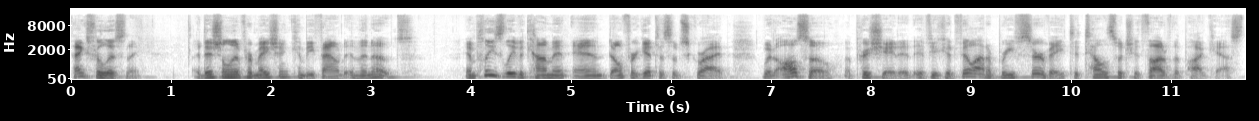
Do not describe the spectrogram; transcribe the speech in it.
Thanks for listening. Additional information can be found in the notes. And please leave a comment and don't forget to subscribe. We'd also appreciate it if you could fill out a brief survey to tell us what you thought of the podcast.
